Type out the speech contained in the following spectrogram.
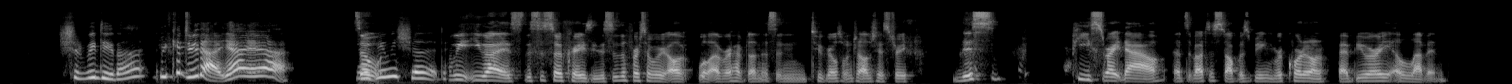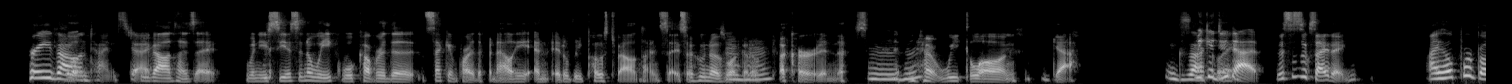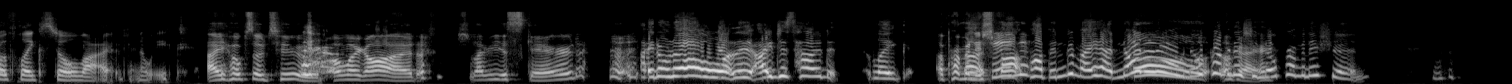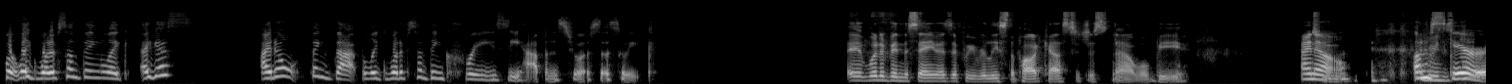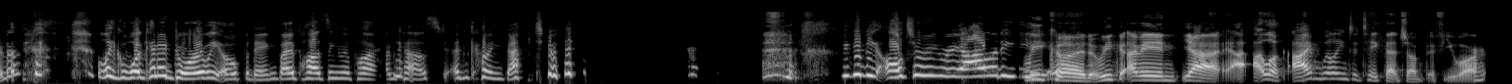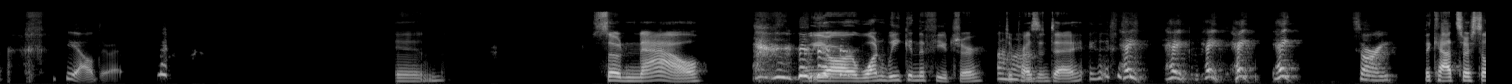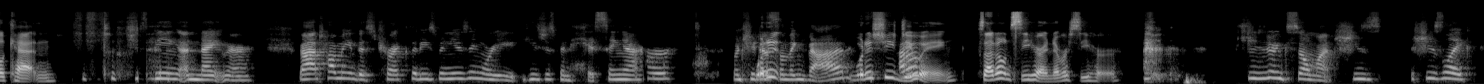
Should we do that? we could do that. Yeah, yeah, yeah. So Maybe we should. we, you guys, this is so crazy. This is the first time we all will ever have done this in Two Girls One Challenge history. This piece right now that's about to stop is being recorded on February 11th, Pre-Valentine's Day. Pre Valentine's Day. When you see us in a week, we'll cover the second part of the finale, and it'll be post Valentine's Day. So who knows what could have occurred in this Mhm, week long gap. Exactly. We could do that. This is exciting. I hope we're both like still alive in a week. I hope so too. oh my god. Should I be scared? I don't know. I just had like A premonition? pop into my head. No, no, no, no No, premonition, okay. no premonition. But like, what if something like I guess I don't think that, but like, what if something crazy happens to us this week? It would have been the same as if we released the podcast. It just now will be. I know. too- I'm mean, scared. like, what kind of door are we opening by pausing the podcast and coming back to it? We could be altering reality. we could. We could. I mean, yeah. I- look, I'm willing to take that jump if you are. Yeah, I'll do it. In. So now we are one week in the future to Uh-huh. present day. hey, hey, hey, hey, hey. Sorry. the cats are still catting. She's being a nightmare. Matt taught me this trick that he's been using where he, he's just been hissing at her when she What does is- something bad. What is she doing? Because I don't see her. I never see her. she's doing so much. She's she's like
